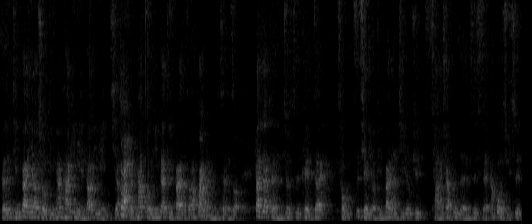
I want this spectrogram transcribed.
可能停办要求停办他一年到一年以下，他可能他重新再停办的时候，他换一个名称的时候。大家可能就是可以在从之前有停办的记录去查一下负责人是谁，那或许是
